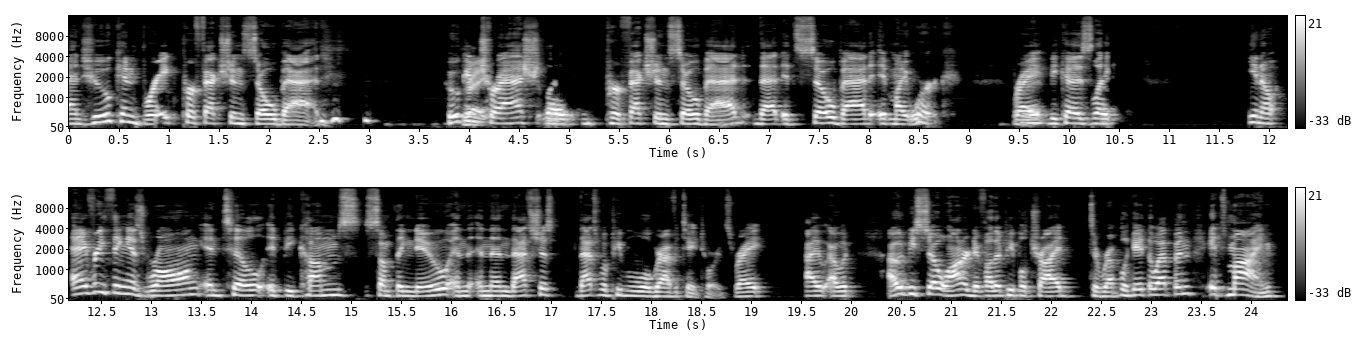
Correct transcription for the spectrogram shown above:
and who can break perfection so bad who can Right. trash like perfection so bad that it's so bad it might work right, Right. because like you know everything is wrong until it becomes something new and and then that's just that's what people will gravitate towards right? I i would i would be so honored if other people tried to replicate the weapon. It's mine.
